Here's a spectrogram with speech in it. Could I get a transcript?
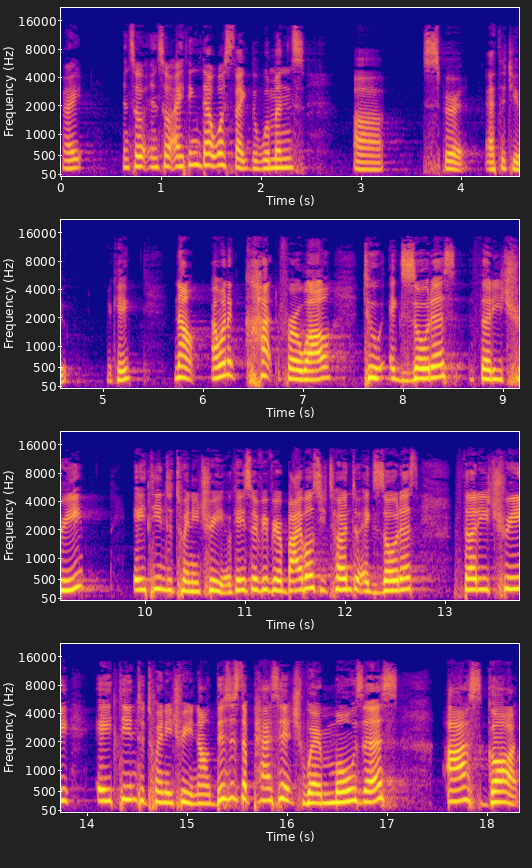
Right? And so, and so I think that was like the woman's uh, spirit, attitude. Okay? Now, I want to cut for a while to Exodus 33, 18 to 23. Okay, so if you have your Bibles, you turn to Exodus 33, 18 to 23. Now, this is the passage where Moses asked God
